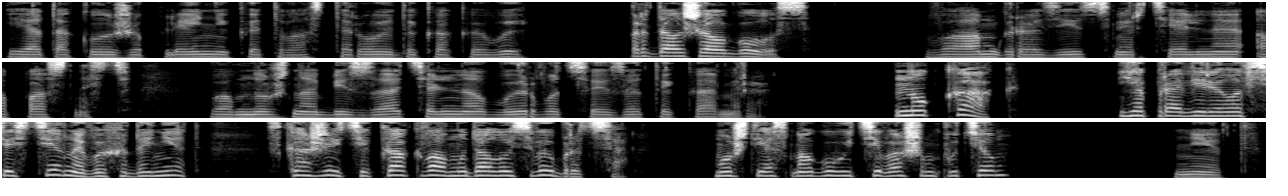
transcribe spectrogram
«Я такой же пленник этого астероида, как и вы», — продолжал голос. «Вам грозит смертельная опасность. Вам нужно обязательно вырваться из этой камеры». «Но как?» Я проверила все стены, выхода нет. Скажите, как вам удалось выбраться? Может, я смогу уйти вашим путем? Нет,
